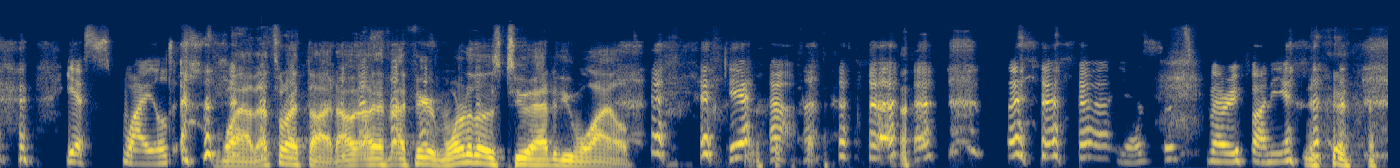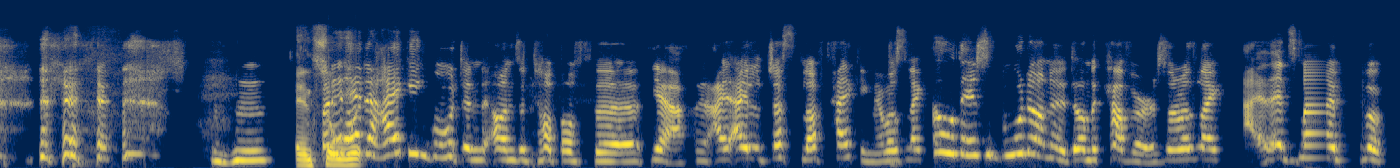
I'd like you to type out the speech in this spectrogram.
yes, wild. wow, that's what I thought. I, I, figured one of those two had to be wild. Yeah. yes, it's very funny. Mm-hmm. And so, but it had a hiking boot and on the top of the yeah. I, I just loved hiking. I was like, oh, there's a boot on it on the cover. So I was like, that's my book.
